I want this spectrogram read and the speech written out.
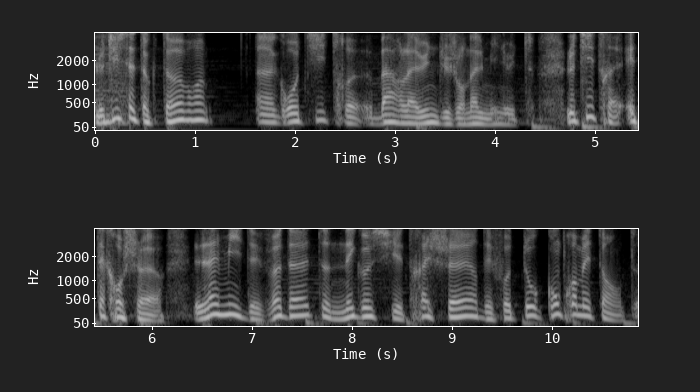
Le 17 octobre, un gros titre barre la une du journal Minute. Le titre est accrocheur. L'ami des vedettes négociait très cher des photos compromettantes.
